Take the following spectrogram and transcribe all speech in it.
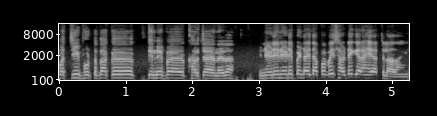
25 ਫੁੱਟ ਤੱਕ ਕਿੰਨੇ ਪੈ- ਖਰਚਾ ਆ ਜਾਂਦਾ ਇਹਦਾ? ਨੇੜੇ ਨੇੜੇ ਪਿੰਡਾਂ 'ਚ ਤਾਂ ਆਪਾਂ ਬਾਈ 11500 ਚਲਾ ਦਾਂਗੇ।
